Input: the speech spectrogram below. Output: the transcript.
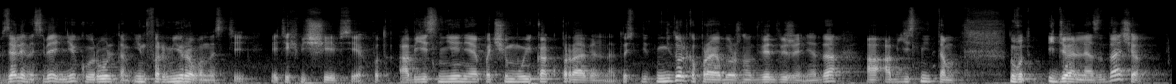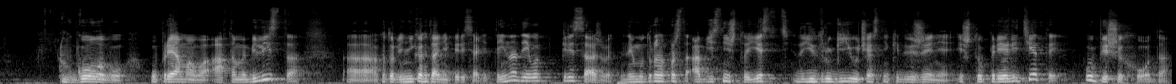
взяли на себя некую роль там, информированности этих вещей всех, вот объяснение, почему и как правильно. То есть не, не только правила дорожного движения, да, а объяснить там, ну вот идеальная задача в голову упрямого автомобилиста, э, который никогда не пересядет, да не надо его пересаживать. Но Ему нужно просто объяснить, что есть и другие участники движения, и что приоритеты у пешехода,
